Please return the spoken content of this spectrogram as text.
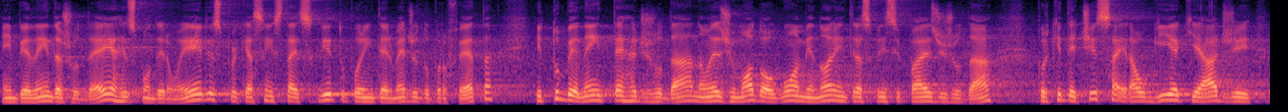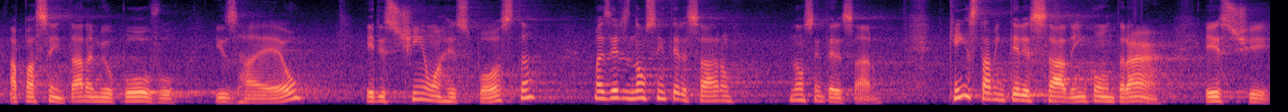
Em Belém da Judéia responderam eles, porque assim está escrito por intermédio do profeta: E tu, Belém, terra de Judá, não és de modo algum a menor entre as principais de Judá, porque de ti sairá o guia que há de apacentar a meu povo Israel, eles tinham a resposta, mas eles não se interessaram, não se interessaram. Quem estava interessado em encontrar este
